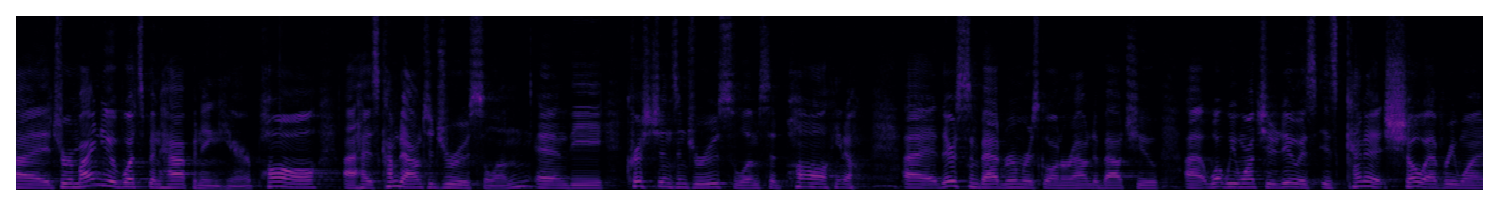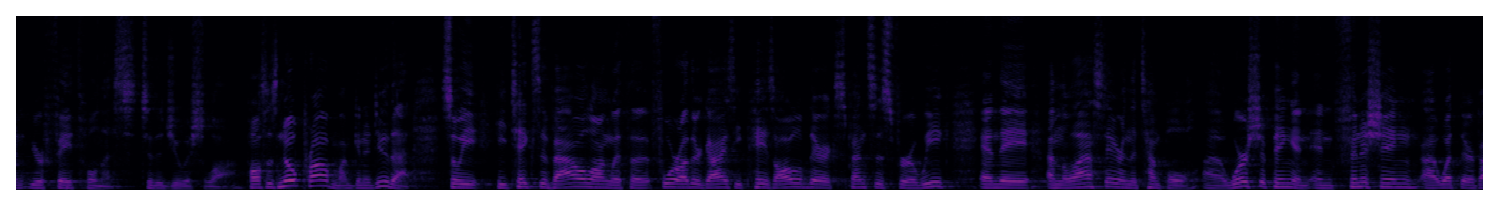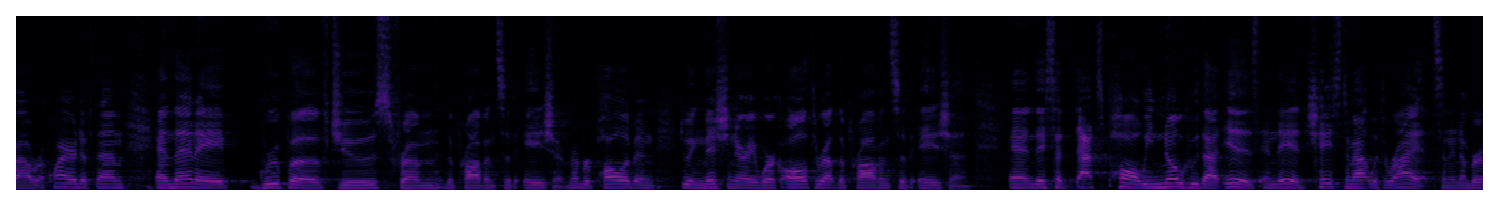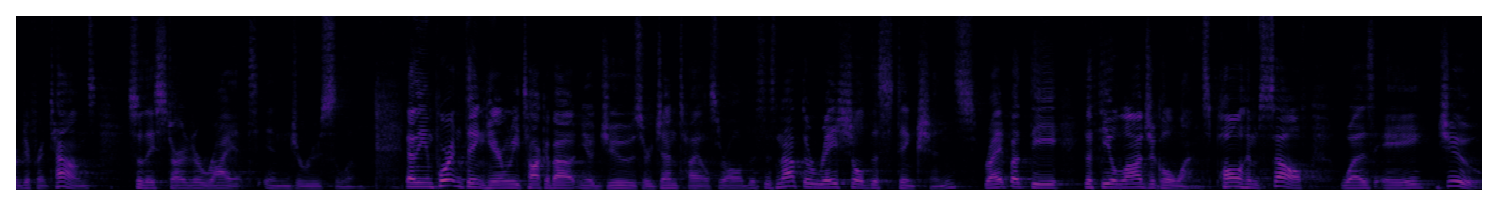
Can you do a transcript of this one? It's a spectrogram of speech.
uh, to remind you of what's been happening here, Paul uh, has come down to Jerusalem, and the Christians in Jerusalem said, Paul, you know, uh, there's some bad rumors going around about you. Uh, what we want you to do is, is kind of show everyone your faithfulness to the Jewish law. Paul says, No problem, I'm going to do that. So he, he takes a vow along with uh, four other guys. He pays all of their expenses for a week, and they, on the last day, are in the temple uh, worshiping and, and finishing uh, what their vow required of them. And then a group of Jews from the province of Asia. Remember, Paul had been doing missionary work all throughout the province of Asia. And they said, That's Paul. We know who that is. And they had chased him out with riots in a number of different towns. So they started a riot in Jerusalem. Now, the important thing here when we talk about you know, Jews or Gentiles or all of this is not the racial distinctions, right? But the, the theological ones. Paul himself was a Jew.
